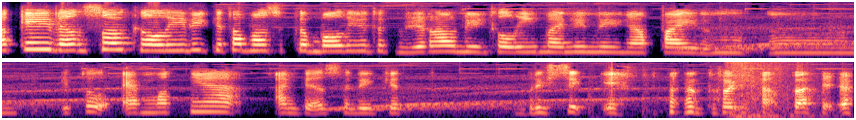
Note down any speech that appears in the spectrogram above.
Oke, okay, dan so kali ini kita masuk kembali untuk di round yang kelima ini nih ngapain? Mm, mm, itu emotnya agak sedikit berisik ya ternyata ya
